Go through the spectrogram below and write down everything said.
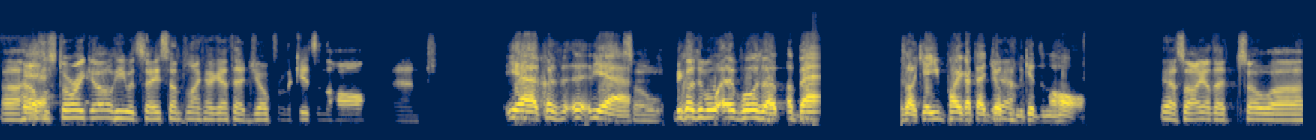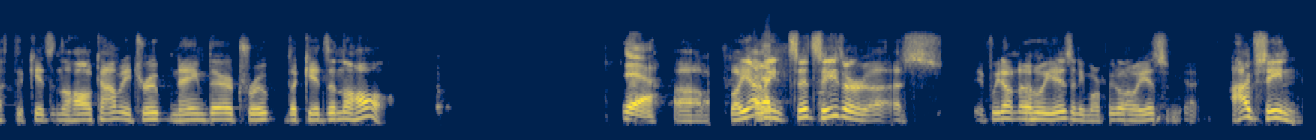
uh, how's yeah. the story go? He would say something like, "I got that joke from the kids in the hall," and yeah, because uh, yeah, so because if it, if it was a, a bad, it's like yeah, you probably got that joke yeah. from the kids in the hall. Yeah, so I got that. So uh, the kids in the hall comedy troupe named their troupe the Kids in the Hall. Yeah. Um, but yeah, and I mean, Sid Caesar. Uh, if we don't know who he is anymore, if we don't know who he is. I've seen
